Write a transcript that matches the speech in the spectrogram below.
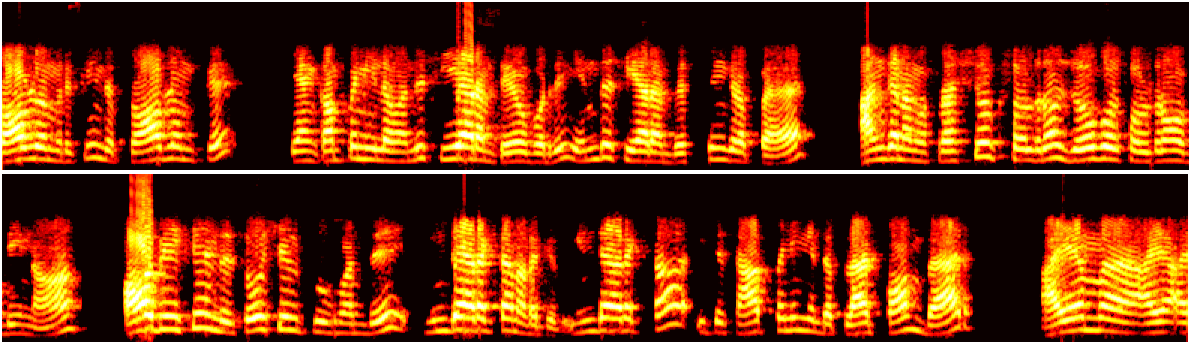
ப்ராப்ளம் இருக்கு. இந்த ப்ராப்ளம்க்கு என் கம்பெனில வந்து சிஆர்எம் தேவைப்படுது. எந்த சிஆர்எம் பெஸ்ட்ங்கிறப்ப அங்க நம்ம ஃப்ரெஷ் ஒர்க் சொல்றோம் ஜோகோ சொல்றோம் அப்படின்னா ஆப்வியஸ்லி இந்த சோஷியல் ப்ரூஃப் வந்து இன்டைரக்டா நடக்குது. இன்டைரக்டா இட் இஸ் ஹேப்பனிங் இந்த platform where I am I I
